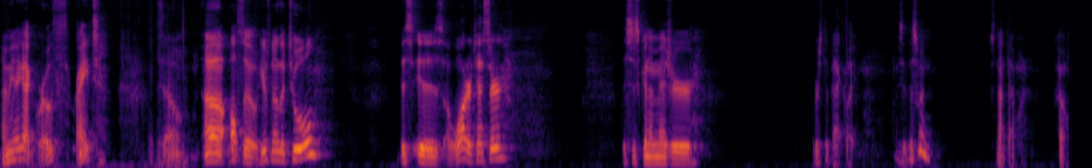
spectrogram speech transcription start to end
I mean, I got growth, right? So, uh, also, here's another tool. This is a water tester. This is going to measure, where's the backlight? Is it this one? It's not that one. Oh.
